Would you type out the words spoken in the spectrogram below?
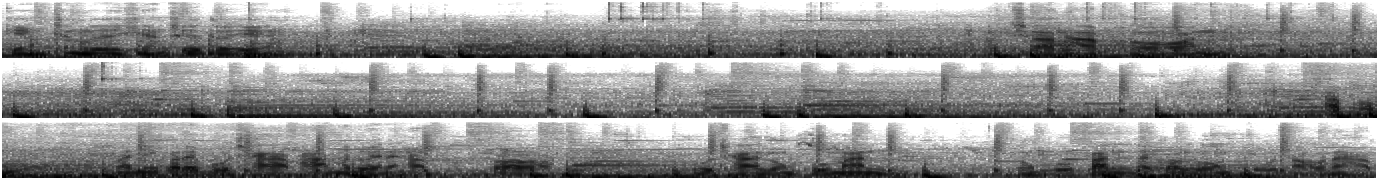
เก่งจังเลยเขียนชื่อตัวเอง อัชราพร ครับผมวันนี้ก็ได้บูชาพระมาด้วยนะครับ ก็บูชาหลวงปู่มั่น หลวงปู่ฟั่นแล้วก็หลวงปู่เสานะครับ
